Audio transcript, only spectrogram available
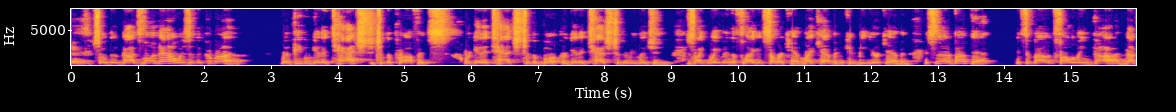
Yes. So the God's law now is in the Quran. When people get attached to the prophets, or get attached to the book, or get attached to the religion, it's like waving the flag at summer camp. My cabin can beat your cabin. It's not about that. It's about following God, not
